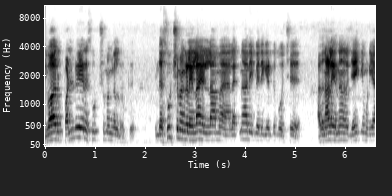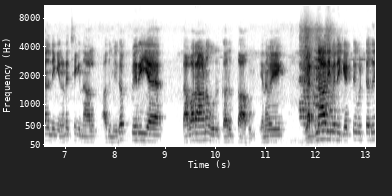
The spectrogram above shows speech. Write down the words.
இவ்வாறு பல்வேறு சூட்சுமங்கள் இருக்கு. இந்த சூட்சுமங்கள் எல்லாம் இல்லாம லக்னாதிபதி கெட்டு போச்சு அதனால என்ன ஜெயிக்க முடியாதுன்னு நீங்க நினைச்சீங்கனால் அது மிகப்பெரிய தவறான ஒரு கருத்தாகும். எனவே லக்னாதிபதி கெட்டு விட்டது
